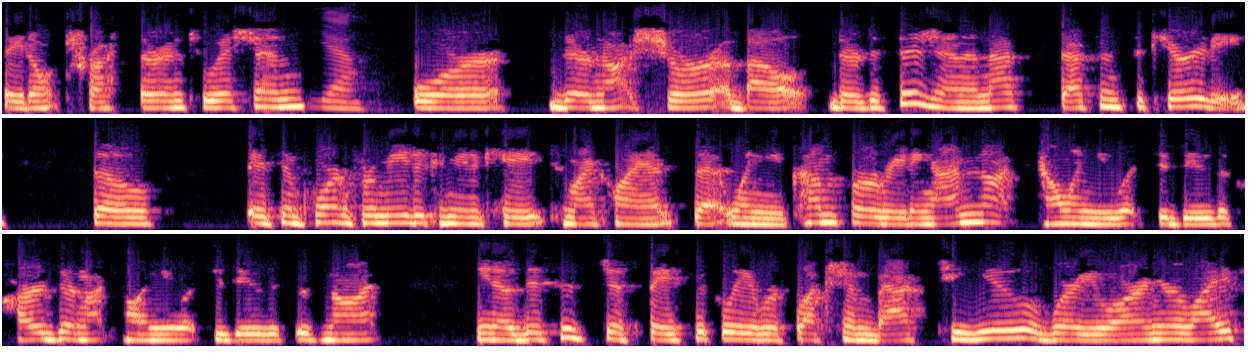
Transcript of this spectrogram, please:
they don't trust their intuition. Yeah. Or they're not sure about their decision and that's, that's insecurity. So it's important for me to communicate to my clients that when you come for a reading, I'm not telling you what to do. The cards are not telling you what to do. This is not, you know, this is just basically a reflection back to you of where you are in your life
